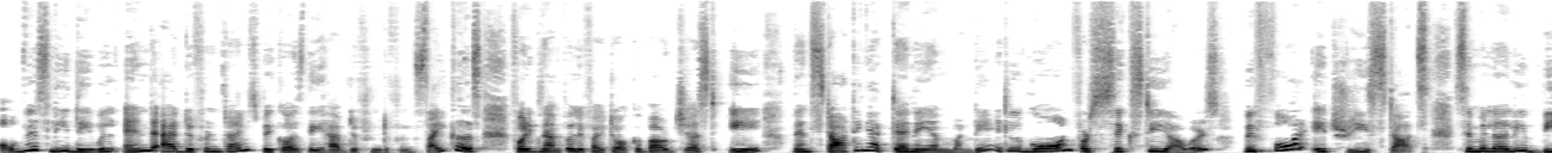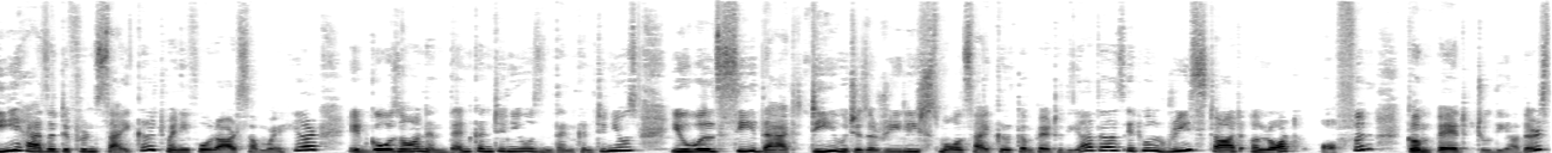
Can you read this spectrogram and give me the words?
Obviously, they will end at different times because they have different, different cycles. For example, if I talk about just A, then starting at 10 a.m. Monday, it will go on for 60 hours before it restarts. Similarly, B has a different cycle, 24 hours somewhere here. It goes on and then continues and then continues. You will see that at D, which is a really small cycle compared to the others, it will restart a lot often compared to the others,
